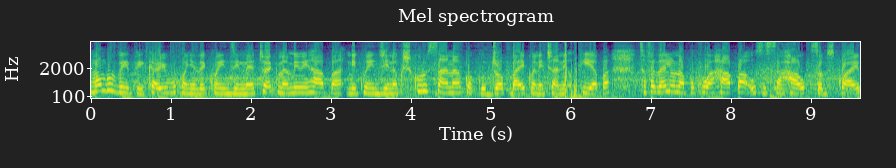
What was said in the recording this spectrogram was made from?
Mambo vipi? Karibu kwenye The Queen Network na mimi hapa ni Queen G. Nakushukuru sana kwa kudrop by kwenye channel hii hapa. Tafadhali unapokuwa hapa usisahau kusubscribe,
